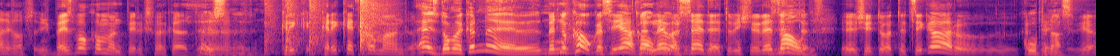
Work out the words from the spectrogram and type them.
Arī labs. Viņš beisbola komandu pirks vai kādu Es nezinu. krike, kriketa komandu. Es domāju, ka nē. Bet nu, kaut kas ir jādara. Kaut Nevar kas- sēdēt. Viņš ir redzējis šo cigāru. Kūpinās. teikt, Jā,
